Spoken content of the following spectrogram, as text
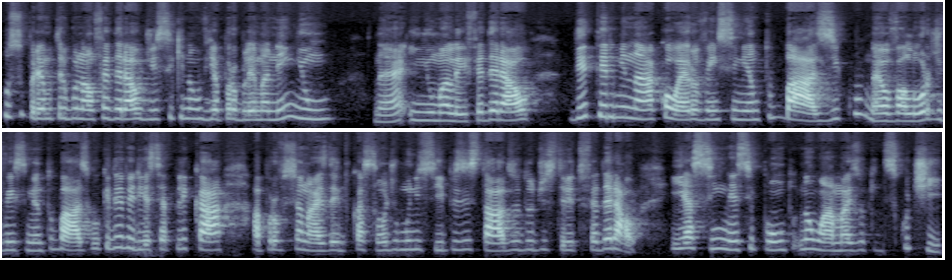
o Supremo Tribunal Federal disse que não via problema nenhum né, em uma lei federal determinar qual era o vencimento básico, né, o valor de vencimento básico que deveria se aplicar a profissionais da educação de municípios, estados e do Distrito Federal. E assim, nesse ponto, não há mais o que discutir.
